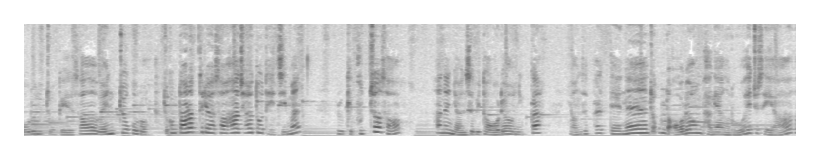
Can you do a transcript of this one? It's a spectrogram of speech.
오른쪽에서 왼쪽으로 조금 떨어뜨려서 하셔도 되지만 이렇게 붙여서 하는 연습이 더 어려우니까 연습할 때는 조금 더 어려운 방향으로 해주세요.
